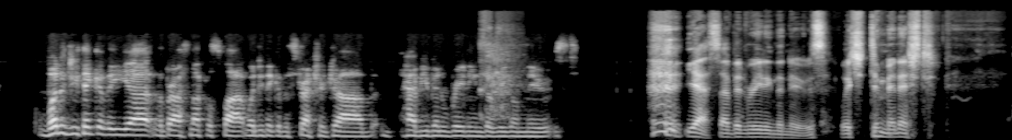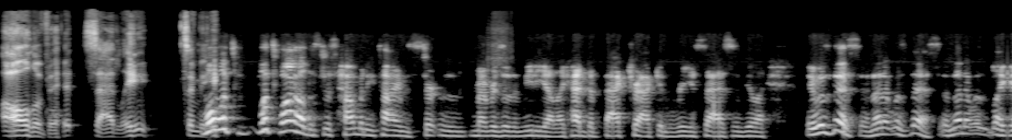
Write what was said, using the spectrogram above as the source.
what did you think of the uh, the brass knuckle spot? What do you think of the stretcher job? Have you been reading the Regal news? yes, I've been reading the news, which diminished all of it, sadly. To me. Well, what's what's wild is just how many times certain members of the media like had to backtrack and reassess and be like, it was this, and then it was this, and then it was like,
